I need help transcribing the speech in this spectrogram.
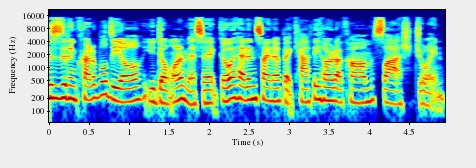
this is an incredible deal. You don't want to miss it. Go ahead and sign up at kathyheller.com slash join.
